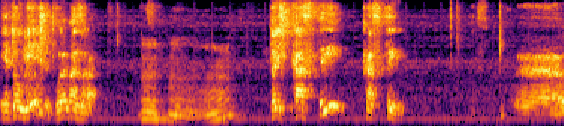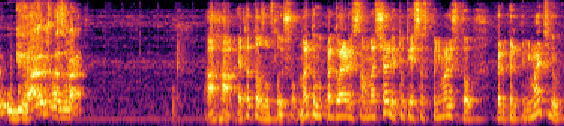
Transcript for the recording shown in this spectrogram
И это уменьшит твой возврат. Угу. То есть косты, косты э, убивают возврат. Ага, это тоже услышал. Но это мы проговорили в самом начале. Тут я сейчас понимаю, что предпринимателю,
